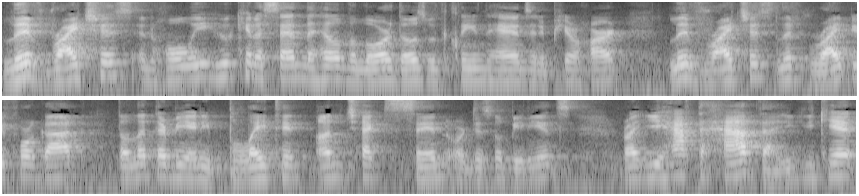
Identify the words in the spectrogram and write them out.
live righteous and holy. Who can ascend the hill of the Lord? Those with clean hands and a pure heart. Live righteous, live right before God. Don't let there be any blatant, unchecked sin or disobedience, right? You have to have that. You, you can't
